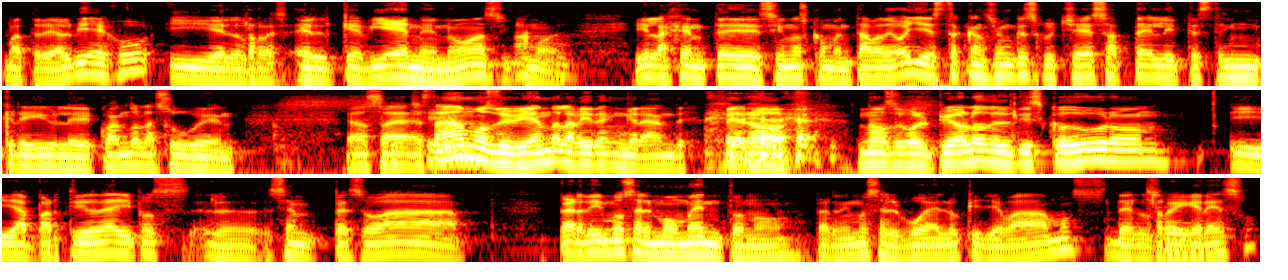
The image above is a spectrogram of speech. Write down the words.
material viejo y el, el que viene, ¿no? Así como... Ajá. Y la gente sí nos comentaba de, oye, esta canción que escuché es satélite, está increíble, ¿cuándo la suben? O sea, Qué estábamos viviendo la vida en grande, pero nos golpeó lo del disco duro y a partir de ahí pues eh, se empezó a... Perdimos el momento, ¿no? Perdimos el vuelo que llevábamos del Sí. regreso.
